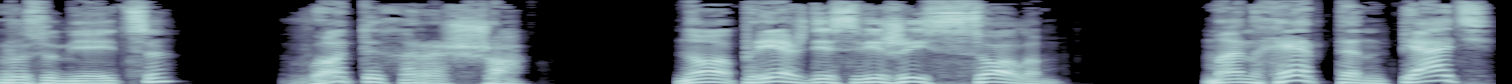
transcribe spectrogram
«Разумеется». «Вот и хорошо. Но прежде свяжись с Солом. Манхэттен 5,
